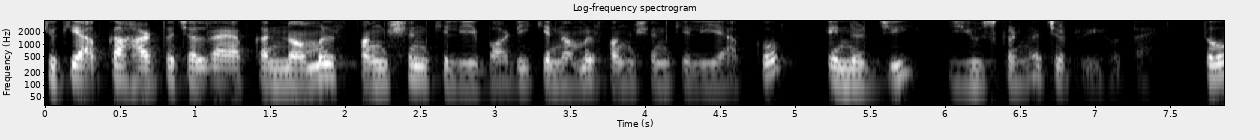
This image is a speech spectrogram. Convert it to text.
क्योंकि आपका हार्ट तो चल रहा है आपका नॉर्मल फ़ंक्शन के लिए बॉडी के नॉर्मल फ़ंक्शन के लिए आपको एनर्जी यूज़ करना ज़रूरी होता है। तो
